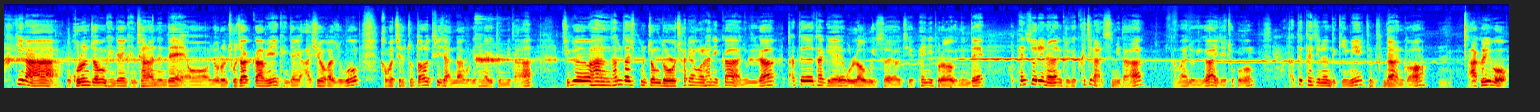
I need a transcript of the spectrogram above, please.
크기나 뭐 그런 점은 굉장히 괜찮았는데 어, 이런 조작감이 굉장히 아쉬워가지고 값어치를 좀 떨어뜨리지 않나 그렇게 생각이 듭니다. 지금 한 3, 40분 정도 촬영을 하니까 여기가 따뜻하게 올라오고 있어요. 뒤에 팬이 돌아가고 있는데 어, 팬 소리는 그렇게 크진 않습니다. 다만 여기가 이제 조금 따뜻해지는 느낌이 좀 든다는 거. 음. 아 그리고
